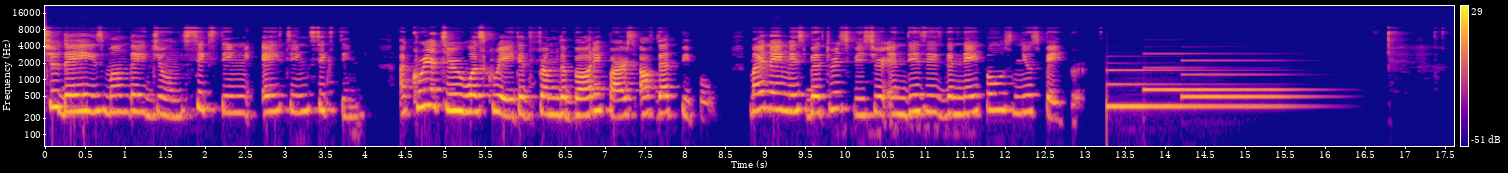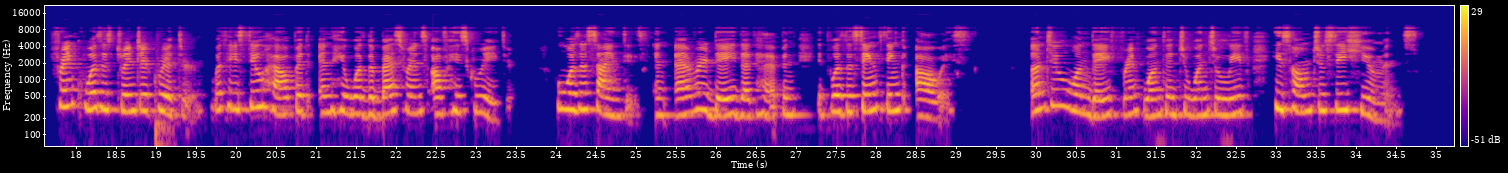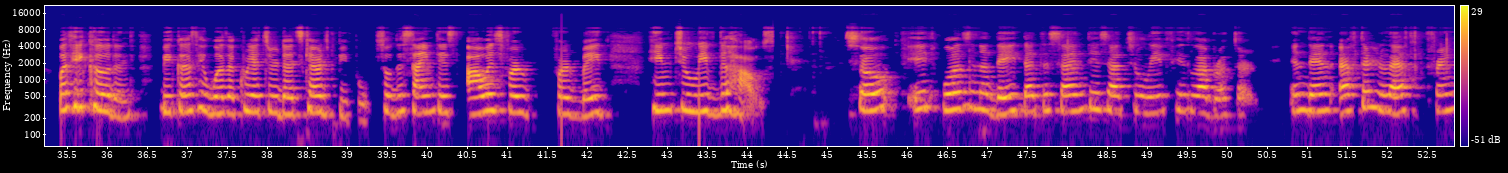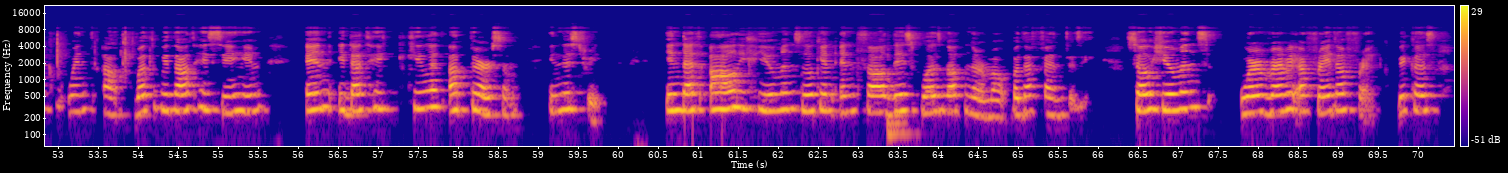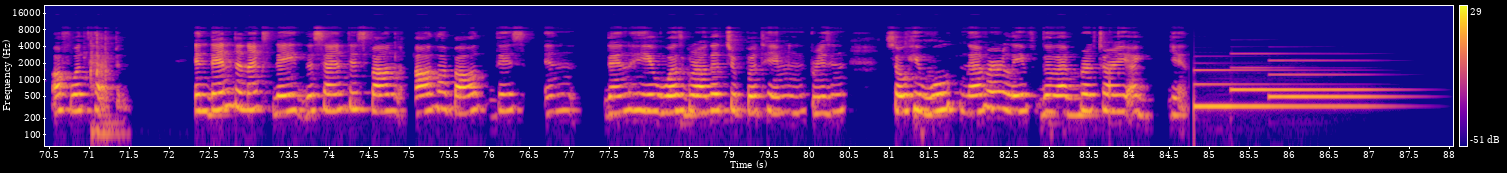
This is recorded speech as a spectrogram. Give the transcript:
Today is Monday, June 16, 1816. A creature was created from the body parts of dead people. My name is Beatrice Fisher and this is the Naples newspaper. Frank was a stranger creature, but he still helped and he was the best friend of his creator, who was a scientist, and every day that happened it was the same thing always. Until one day Frank wanted to want to leave his home to see humans. But he couldn't, because he was a creature that scared people, so the scientists always for forbade him to leave the house. So it was in a day that the scientist had to leave his laboratory, and then after he left Frank went out, but without his seeing him, and that he killed a person in the street in that all humans looked and thought this was not normal, but a fantasy. So humans were very afraid of Frank because of what happened. And then the next day, the scientists found out about this, and then he was grounded to put him in prison so he would never leave the laboratory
